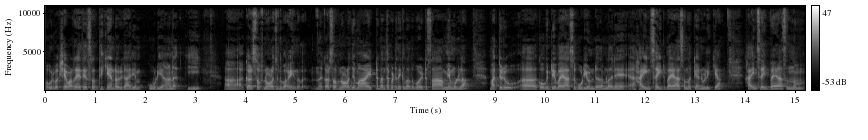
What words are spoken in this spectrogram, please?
ഒരുപക്ഷെ വളരെയധികം ശ്രദ്ധിക്കേണ്ട ഒരു കാര്യം കൂടിയാണ് ഈ കേഴ്സ് ഓഫ് നോളജ് എന്ന് പറയുന്നത്. കേഴ്സ് ഓഫ് നോളജുമായിട്ട് ബന്ധപ്പെട്ട് നിൽക്കുന്നത് അതുമായിട്ട് സാമ്യമുള്ള മറ്റൊരു കോഗ്നിറ്റീവ് ബയാസ് കൂടിയുണ്ട്. നമ്മളതിനെ ഹൈൻസൈറ്റ് ബയാസ് എന്നൊക്കെയാണ് വിളിക്കുക. ഹൈൻസൈറ്റ് ബയാസ് എന്നും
